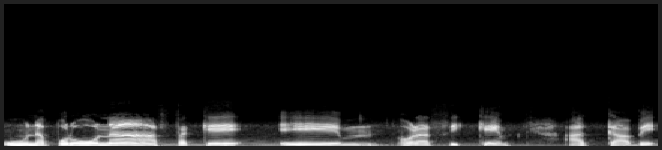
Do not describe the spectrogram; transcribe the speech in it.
una por una hasta que em, ahora sí que acabe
